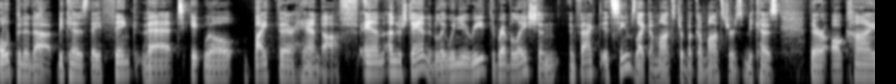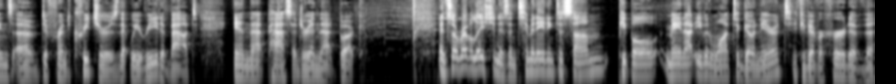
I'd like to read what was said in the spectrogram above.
open it up because they think that it will bite their hand off. And understandably, when you read the Revelation, in fact, it seems like a monster book of monsters because there are all kinds of different creatures that we read about in that passage or in that book. And so Revelation is intimidating to some. People may not even want to go near it. If you've ever heard of the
